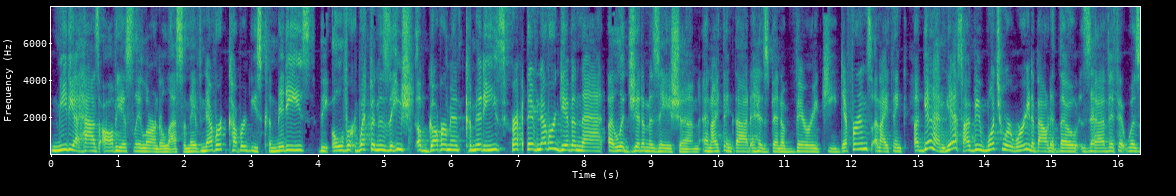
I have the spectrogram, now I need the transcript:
media has obviously learned a lesson. They've never covered these committees, the over weaponization of government committees. Right? They've never given that a legitimization. And I think that has been a very key difference difference. And I think, again, yes, I'd be much more worried about it though, Zev, if it was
